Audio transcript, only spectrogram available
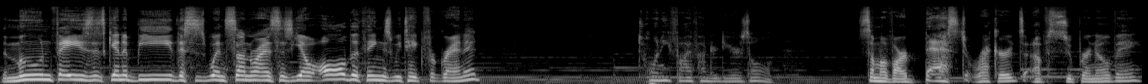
the moon phase is going to be. This is when sunrise is, you know, all the things we take for granted. 2,500 years old. Some of our best records of supernovae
